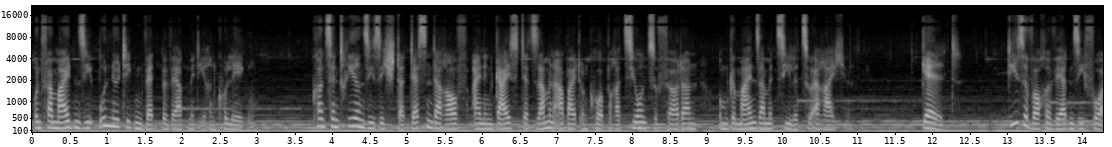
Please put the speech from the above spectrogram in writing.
und vermeiden Sie unnötigen Wettbewerb mit Ihren Kollegen. Konzentrieren Sie sich stattdessen darauf, einen Geist der Zusammenarbeit und Kooperation zu fördern, um gemeinsame Ziele zu erreichen. Geld. Diese Woche werden Sie vor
